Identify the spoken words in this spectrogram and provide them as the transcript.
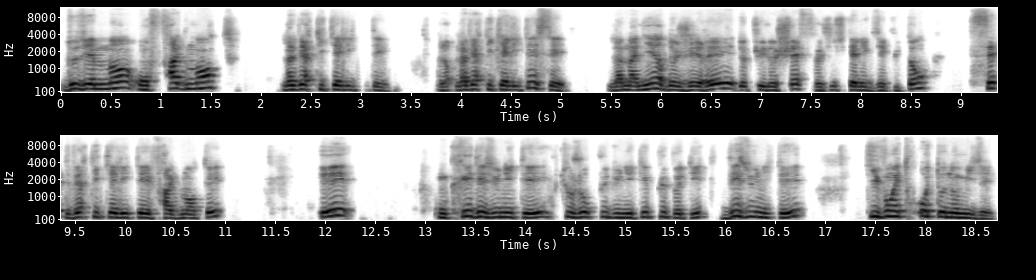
deuxièmement, on fragmente la verticalité. Alors, la verticalité, c'est la manière de gérer, depuis le chef jusqu'à l'exécutant, cette verticalité fragmentée et on crée des unités, toujours plus d'unités plus petites, des unités qui vont être autonomisées.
